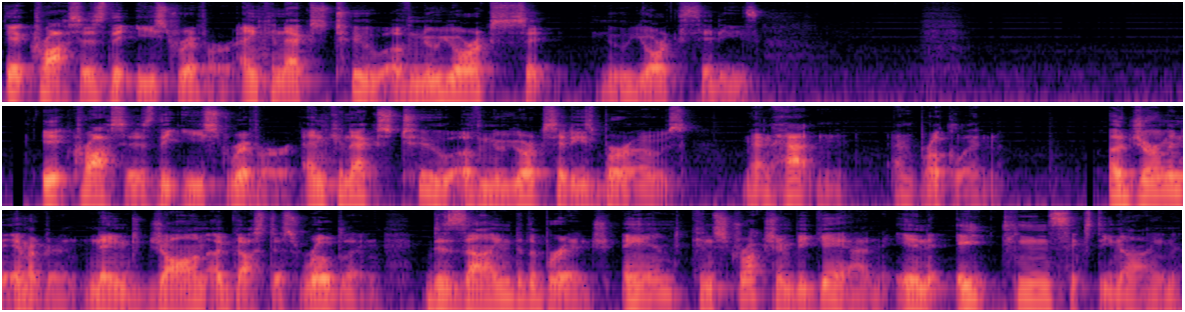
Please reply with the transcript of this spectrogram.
it crosses the East River and connects two of New York's New York City's. It crosses the East River and connects two of New York City's boroughs, Manhattan and Brooklyn. A German immigrant named John Augustus Roebling designed the bridge, and construction began in 1869.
